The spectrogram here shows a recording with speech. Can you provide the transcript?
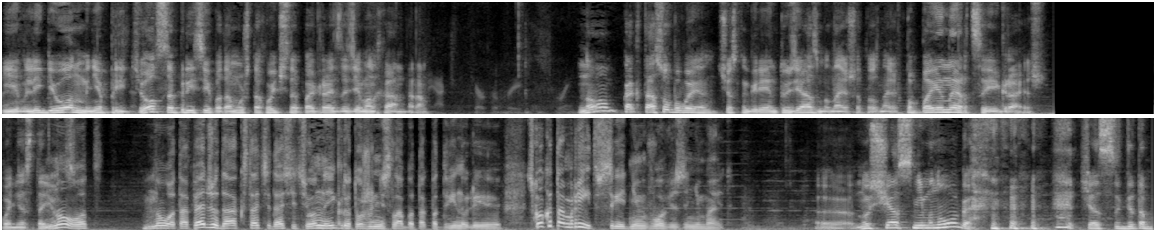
И в Легион мне придется прийти, потому что хочется поиграть за Демон Хантером. Но как-то особого, честно говоря, энтузиазма, знаешь, это знаешь, по, по инерции играешь. Не остается. Ну вот. Ну вот, опять же, да, кстати, да, сетевые игры тоже не слабо так подвинули. Сколько там рейд в среднем в Вове занимает? Э, ну, сейчас немного. сейчас где-то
